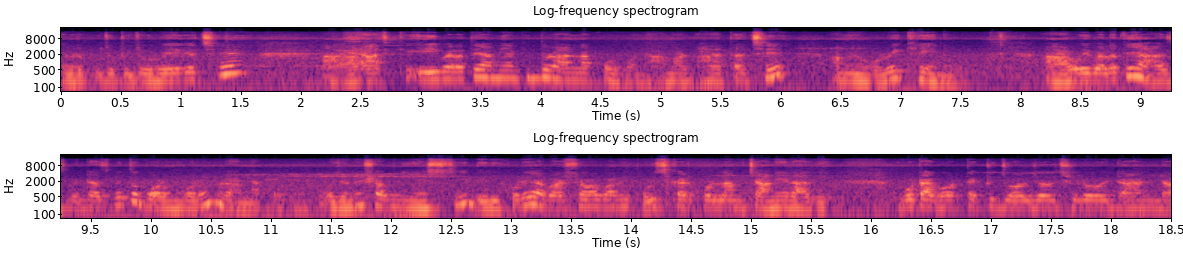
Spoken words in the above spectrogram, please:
এবারে পুজো টুজো হয়ে গেছে। আর আজকে এই বেলাতে আমি আর কিন্তু রান্না করব না। আমার ভাত আছে, আমি ওগুলোই খেয়ে নেব। আর ওই বেলাতে হাজব্যান্ড আসবে তো গরম গরম রান্না করব। ওই জন্য সব নিয়ে এসছি। দেরি করে আবার সব আমি পরিষ্কার করলাম চানের আগে। গোটা ঘরটা একটু জল জল ছিল, ওই ডান্ডা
